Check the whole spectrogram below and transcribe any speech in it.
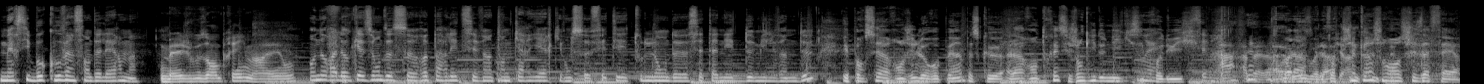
Merci beaucoup Vincent Delerme. Mais je vous en prie, Marion. On aura l'occasion de se reparler de ces 20 ans de carrière qui vont se fêter tout le long de cette année 2022. Et pensez à ranger l'européen parce que à la rentrée, c'est Jean-Guy Denis qui s'est Ouais, produit. C'est vrai. Ah, ah bah là, voilà, oui, voilà. Donc, chacun range ses affaires.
